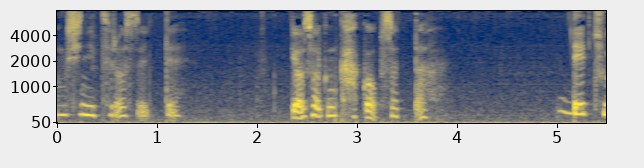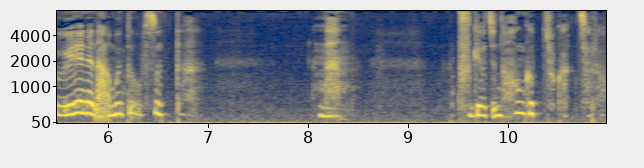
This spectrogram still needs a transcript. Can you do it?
정신이 들었을 때 녀석은 가고 없었다. 내 주위에는 아무도 없었다. 난 구겨진 헝겊 조각처럼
